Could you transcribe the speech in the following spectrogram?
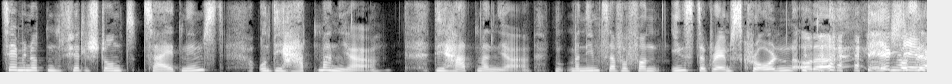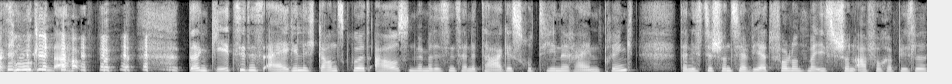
zehn Minuten, Viertelstunde Zeit nimmst, und die hat man ja, die hat man ja. Man nimmt es einfach von Instagram scrollen oder irgendwas ja googeln ab. Dann geht sie das eigentlich ganz gut aus und wenn man das in seine Tagesroutine reinbringt, dann ist das schon sehr wertvoll und man ist schon einfach ein bisschen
